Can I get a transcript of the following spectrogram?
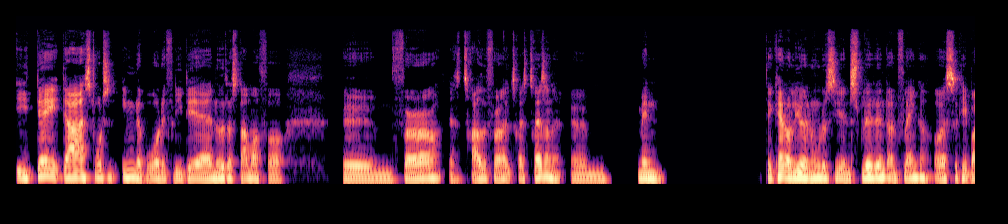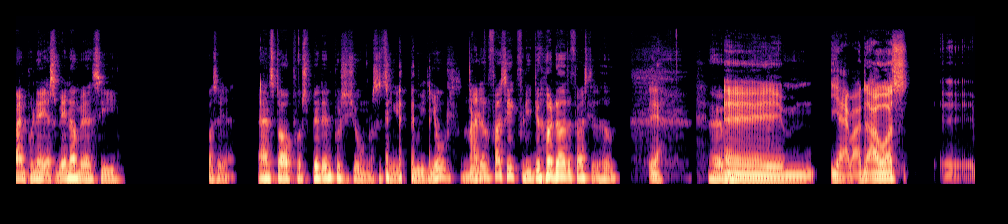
i dag, der er stort set ingen, der bruger det, fordi det er noget, der stammer for øh, 40, altså 30, 40, 50, 60'erne. Øh, men det kan dog lige være nogen, der siger en split end og en flanker, og også så kan I bare imponere jeres venner med at sige, prøv at se, ja, han står på split end position, og så tænker jeg, du er idiot. Nej, det er du faktisk ikke, fordi det var noget af det første, det hed. Ja. Øhm, Øh, ja, og der er jo også... Øh,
